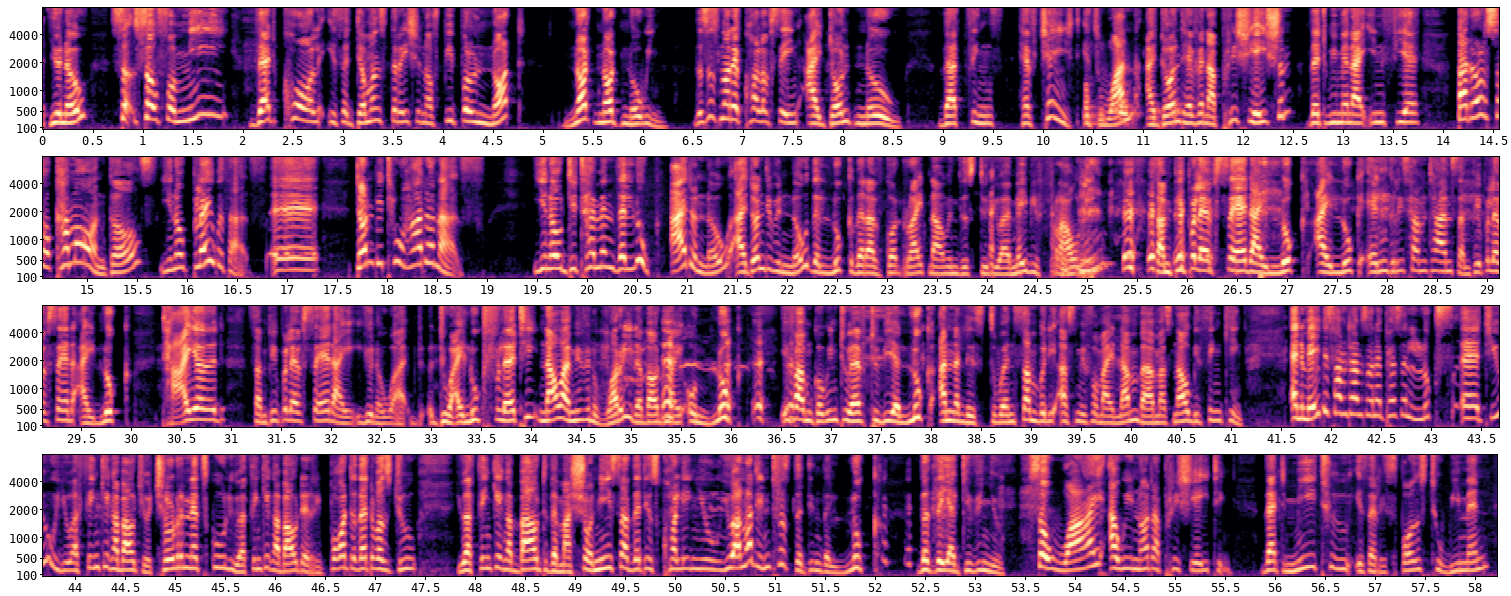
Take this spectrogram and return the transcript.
You know? So, so for me, that call is a demonstration of people not, not, not knowing. This is not a call of saying, I don't know that things have changed. It's one, I don't have an appreciation that women are in fear, but also, come on, girls, you know, play with us. Uh, don't be too hard on us. You know, determine the look. I don't know. I don't even know the look that I've got right now in the studio. I may be frowning. Some people have said I look, I look angry sometimes. Some people have said I look tired. Some people have said, I, you know, do I look flirty? Now I'm even worried about my own look. If I'm going to have to be a look analyst when somebody asks me for my number, I must now be thinking. And maybe sometimes when a person looks at you, you are thinking about your children at school. You are thinking about a report that was due. You are thinking about the mashonisa that is calling you. You are not interested in the look that they are giving you. So why are we not appreciating that Me Too is a response to women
